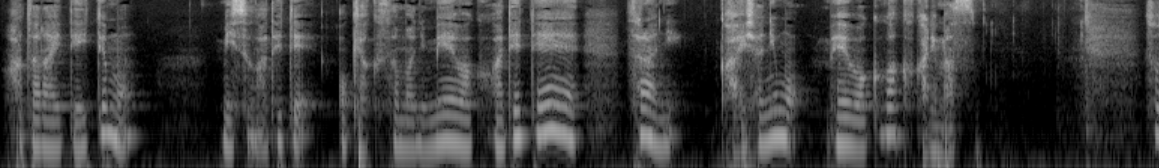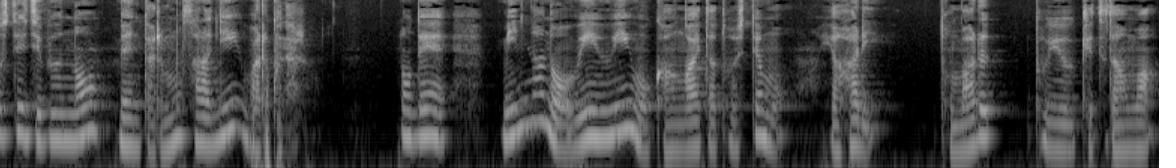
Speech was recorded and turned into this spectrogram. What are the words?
働いていてもミスが出てお客様に迷惑が出てさらに会社にも迷惑がかかります。そして自分のメンタルもさらに悪くなる。のでみんなのウィンウィンを考えたとしてもやはり止まるという決断は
